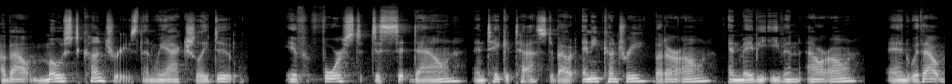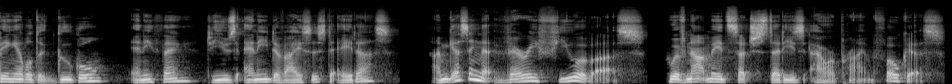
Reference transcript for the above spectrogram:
about most countries than we actually do. If forced to sit down and take a test about any country but our own, and maybe even our own, and without being able to Google anything, to use any devices to aid us, I'm guessing that very few of us who have not made such studies our prime focus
